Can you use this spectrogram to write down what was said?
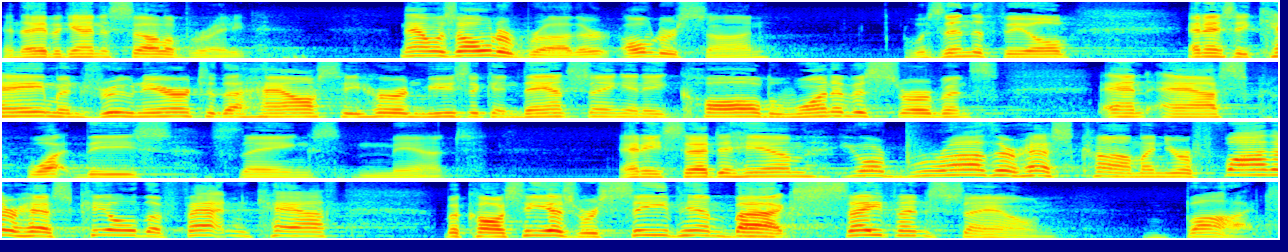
And they began to celebrate. Now his older brother, older son, was in the field, and as he came and drew near to the house, he heard music and dancing, and he called one of his servants and asked what these things meant. And he said to him, Your brother has come, and your father has killed the fattened calf because he has received him back safe and sound. But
